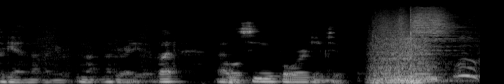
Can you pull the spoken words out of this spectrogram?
Again, not my, not not ready either. But I will see you for game two.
